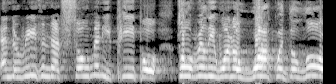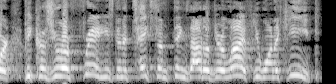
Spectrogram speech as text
And the reason that so many people don't really want to walk with the Lord, because you're afraid he's going to take some things out of your life you want to keep.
